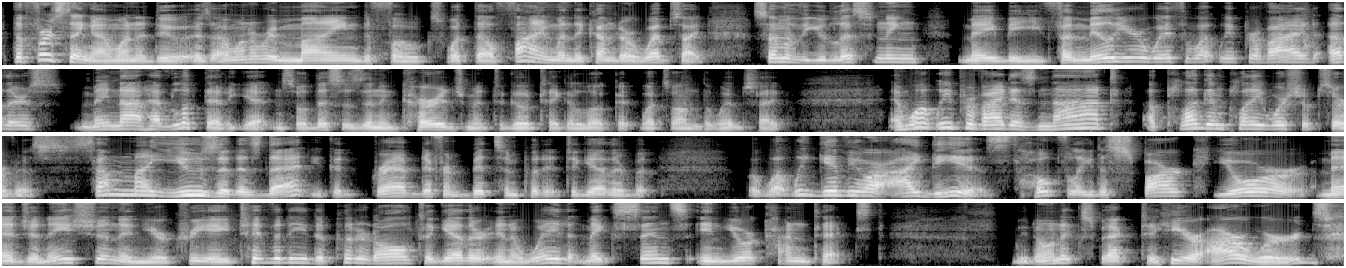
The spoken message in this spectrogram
the first thing I want to do is I want to remind folks what they'll find when they come to our website. Some of you listening may be familiar with what we provide, others may not have looked at it yet. And so this is an encouragement to go take a look at what's on the website. And what we provide is not a plug and play worship service. Some might use it as that. You could grab different bits and put it together, but but what we give you are ideas, hopefully, to spark your imagination and your creativity to put it all together in a way that makes sense in your context. We don't expect to hear our words.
